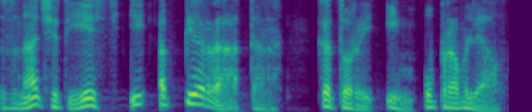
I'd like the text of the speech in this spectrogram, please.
значит, есть и оператор, который им управлял.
